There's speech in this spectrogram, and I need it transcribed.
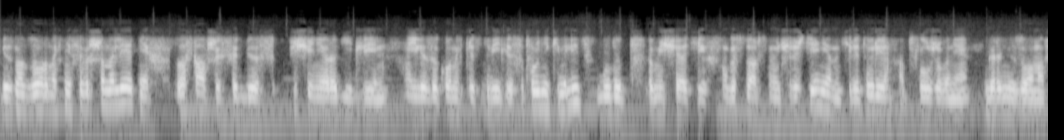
безнадзорных несовершеннолетних, оставшихся без попечения родителей или законных представителей, сотрудники милиции будут помещать их в государственные учреждения на территории обслуживания гарнизонов.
